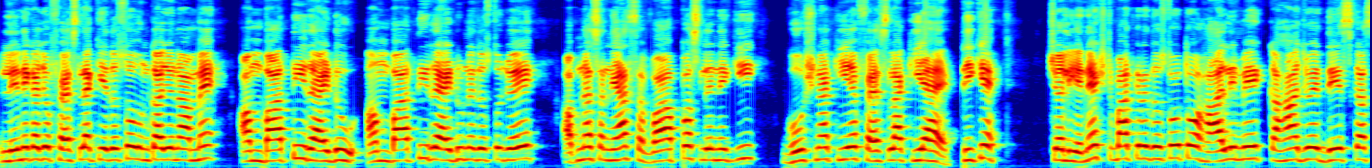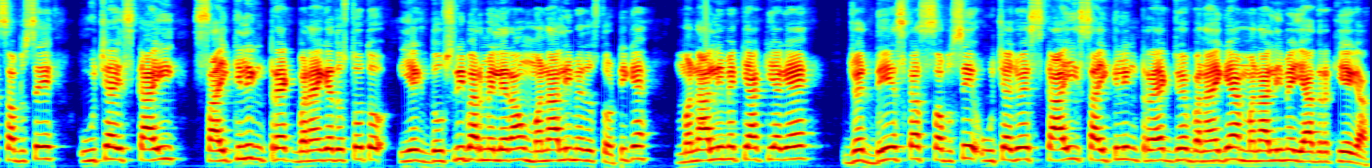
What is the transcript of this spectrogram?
लेने का जो फैसला किया दोस्तों, उनका जो नाम है अंबाती रायडू। अंबाती रायडू ने दोस्तों जो है, अपना संन्यास वापस लेने की घोषणा की है, फैसला किया है, ठीक है? चलिए नेक्स्ट बात करें दोस्तों तो हाल ही में कहा जो है, देश का सबसे ऊँचा स्काई साइकिलिंग ट्रैक बनाया गया दोस्तों तो ये दूसरी बार मैं ले रहा हूँ, मनाली में दोस्तों, ठीक है? मनाली में क्या किया गया है? जो है, देश का सबसे ऊँचा जो है स्काई साइकिलिंग ट्रैक जो है, बनाया गया मनाली में याद रखिएगा।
